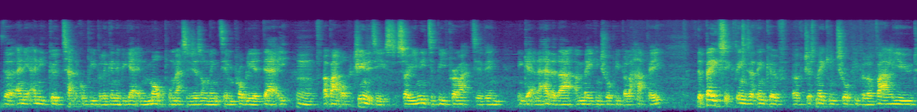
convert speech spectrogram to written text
that any any good technical people are going to be getting multiple messages on LinkedIn probably a day Hmm. about opportunities. So you need to be proactive in, in getting ahead of that and making sure people are happy. The basic things I think of, of just making sure people are valued.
